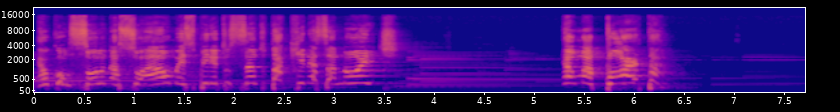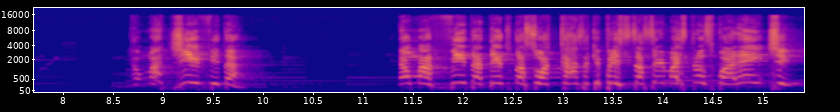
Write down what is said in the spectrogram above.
É o consolo da sua alma. O Espírito Santo está aqui nessa noite. É uma porta. É uma dívida. É uma vida dentro da sua casa que precisa ser mais transparente.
